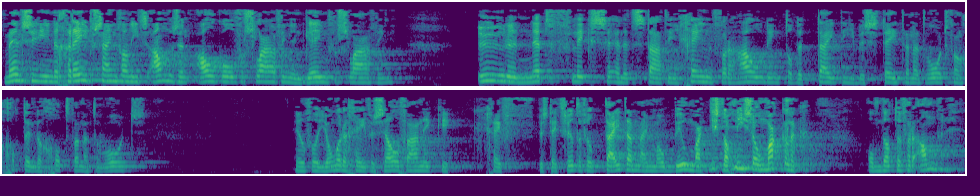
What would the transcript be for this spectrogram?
Mensen die in de greep zijn van iets anders, een alcoholverslaving, een gameverslaving. Uren Netflixen en het staat in geen verhouding tot de tijd die je besteedt aan het woord van God en de God van het woord. Heel veel jongeren geven zelf aan, ik, ik geef, besteed veel te veel tijd aan mijn mobiel, maar het is nog niet zo makkelijk om dat te veranderen.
